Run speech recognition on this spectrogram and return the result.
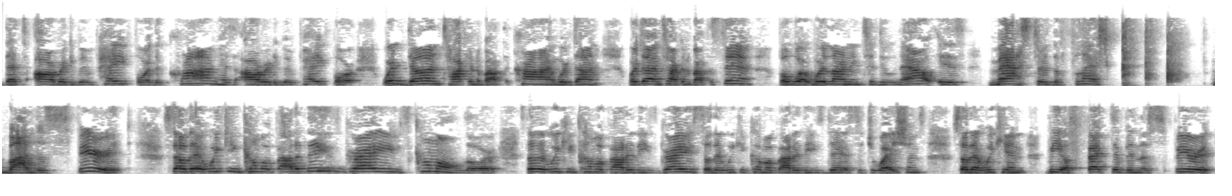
that's already been paid for. The crime has already been paid for. We're done talking about the crime. We're done we're done talking about the sin. But what we're learning to do now is master the flesh by the Spirit so that we can come up out of these graves. Come on, Lord. So that we can come up out of these graves, so that we can come up out of these dead situations, so that we can be effective in the spirit,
